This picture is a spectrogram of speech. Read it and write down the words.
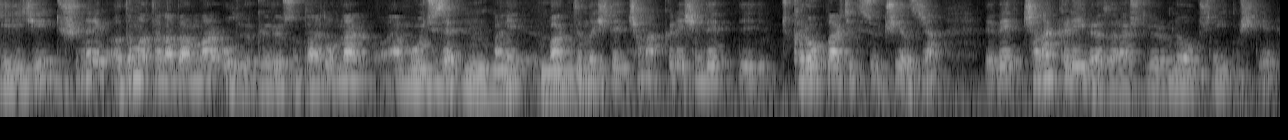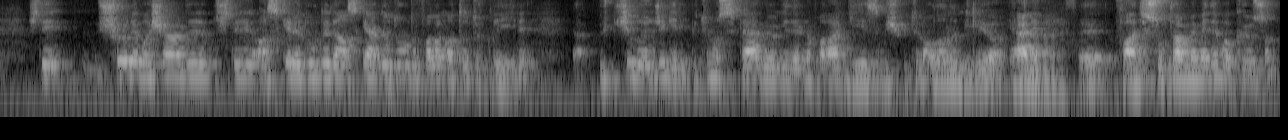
geleceği düşünerek adım atan adamlar oluyor görüyorsun tarihte. Onlar yani mucize. Hı. Hani Hı. baktığında işte Çanakkale şimdi e, Karaoklar Çetesi 3'ü yazacağım. E, ve Çanakkale'yi biraz araştırıyorum ne olmuş ne gitmiş diye. İşte şöyle başardı, işte askere dur dedi, askerde durdu falan Atatürk'le ilgili. 3 yıl önce gelip bütün o siper bölgelerini falan gezmiş, bütün alanı biliyor. Yani evet. e, Fatih Sultan Mehmet'e bakıyorsun,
